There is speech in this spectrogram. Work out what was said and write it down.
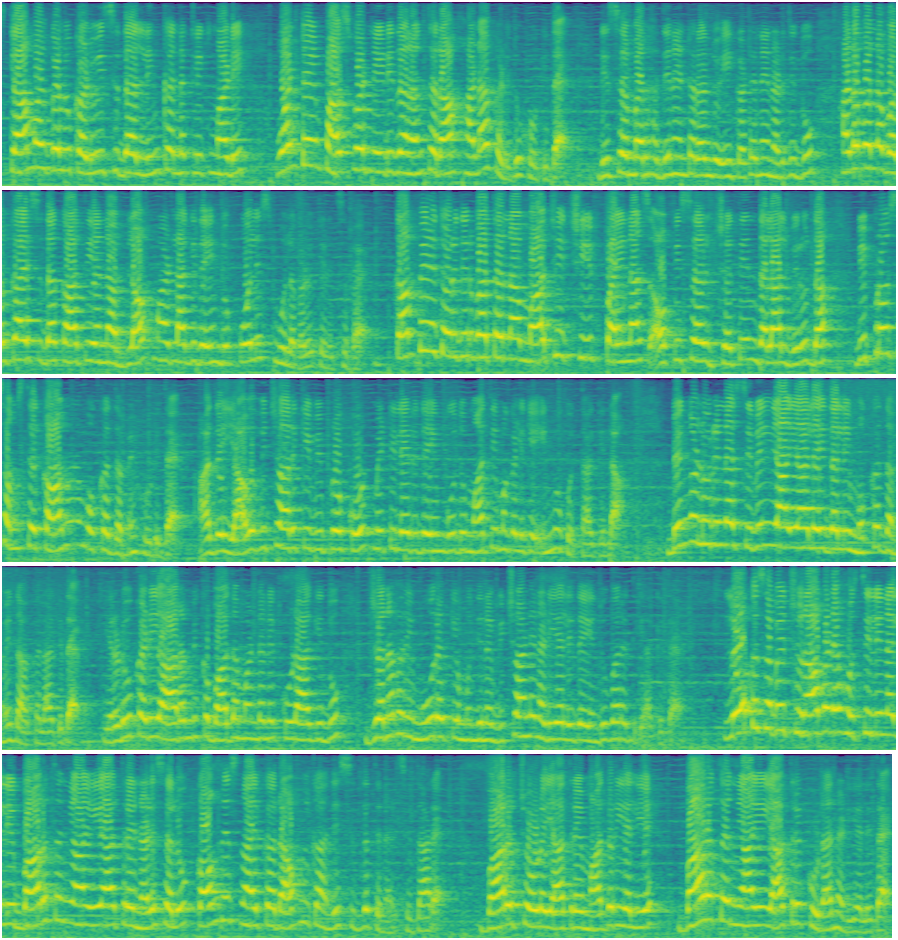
ಸ್ಕ್ಯಾಮರ್ಗಳು ಕಳುಹಿಸಿದ ಲಿಂಕ್ ಅನ್ನು ಕ್ಲಿಕ್ ಮಾಡಿ ಒನ್ ಟೈಮ್ ಪಾಸ್ವರ್ಡ್ ನೀಡಿದ ನಂತರ ಹಣ ಕಳೆದು ಹೋಗಿದೆ. ಡಿಸೆಂಬರ್ ಹದಿನೆಂಟರಂದು ಈ ಘಟನೆ ನಡೆದಿದ್ದು, ಹಣವನ್ನು ವರ್ಗಾಯಿಸಿದ ಖಾತೆಯನ್ನ ಬ್ಲಾಕ್ ಮಾಡಲಾಗಿದೆ ಎಂದು ಪೊಲೀಸ್ ಮೂಲಗಳು ತಿಳಿಸಿವೆ. ಕಂಪನಿ ತೊರೆದಿರುವ ತನ್ನ ಮಾಜಿ chief finance officer Jatin Dalal ವಿರುದ್ಧ ವಿಪ್ರೋ ಸಂಸ್ಥೆ ಕಾನೂನು ಮೊಕದ್ದಮೆ ಹೂಡಿದೆ. ಆದರೆ ಯಾವ ವಿಚಾರಕ್ಕೆ ವಿಪ್ರೋ ಕೋರ್ಟ್ ಮೆಟ್ಟಿಲೇರಿದೆ ಎಂಬುದು ಮಾಧ್ಯಮಗಳಿಗೆ ಇನ್ನೂ ಗೊತ್ತಾಗಿಲ್ಲ. ಬೆಂಗಳೂರಿನ ಸಿವಿಲ್ ನ್ಯಾಯಾಲಯದಲ್ಲಿ ಮೊಕದ್ದಮೆ ದಾಖಲಾಗಿದೆ. ಎರಡೂ ಕಡೆಯ ಆರಂಭಿಕ ವಾದ ಮಂಡನೆ ಕೂಡ ಆಗಿದ್ದು, ಜನವರಿ ಮೂರಕ್ಕೆ ಮುಂದಿನ ವಿಚಾರಣೆ ನಡೆಯಲಿದೆ ಎಂದು ವರದಿಯಾಗಿದೆ. ಲೋಕಸಭೆ ಚುನಾವಣೆ ಹೊಸ್ತಿಲಿನಲ್ಲಿ ಭಾರತ ನ್ಯಾಯಯಾತ್ರೆ ನಡೆಸಲು ಕಾಂಗ್ರೆಸ್ ನಾಯಕ ರಾಹುಲ್ ಗಾಂಧಿ ಸಿದ್ಧತೆ ನಡೆಸಿದ್ದಾರೆ. ಭಾರತ್ ಚೌಡ ಯಾತ್ರೆ ಮಾದರಿಯಲ್ಲಿಯೇ ಭಾರತ ನ್ಯಾಯ ಯಾತ್ರೆ ಕೂಡ ನಡೆಯಲಿದೆ.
